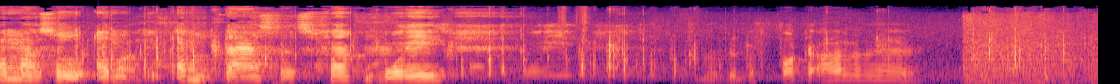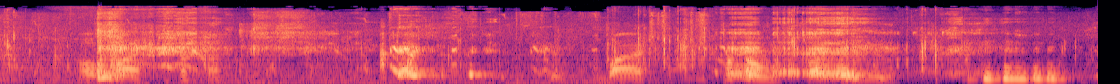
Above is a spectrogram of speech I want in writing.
I'm also I'm I'm fast as fuck, boy. Bro, get the fuck out of there. Oh, bye. bye. Oh, fuck you.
